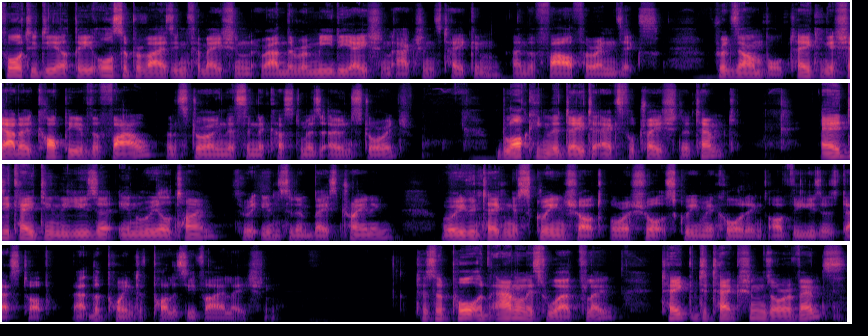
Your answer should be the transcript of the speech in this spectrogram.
FortiDLP also provides information around the remediation actions taken and the file forensics. For example, taking a shadow copy of the file and storing this in the customer's own storage, blocking the data exfiltration attempt, educating the user in real time through incident based training, or even taking a screenshot or a short screen recording of the user's desktop at the point of policy violation. To support an analyst workflow, take detections or events,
